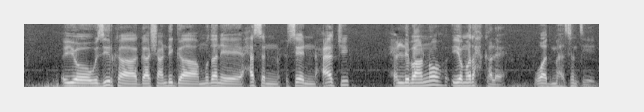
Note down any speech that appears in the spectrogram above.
إيو وزيرك قاشانديق مدني حسن حسين حاجي حلبانو إيو مدحكالي واد مهزنتين.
